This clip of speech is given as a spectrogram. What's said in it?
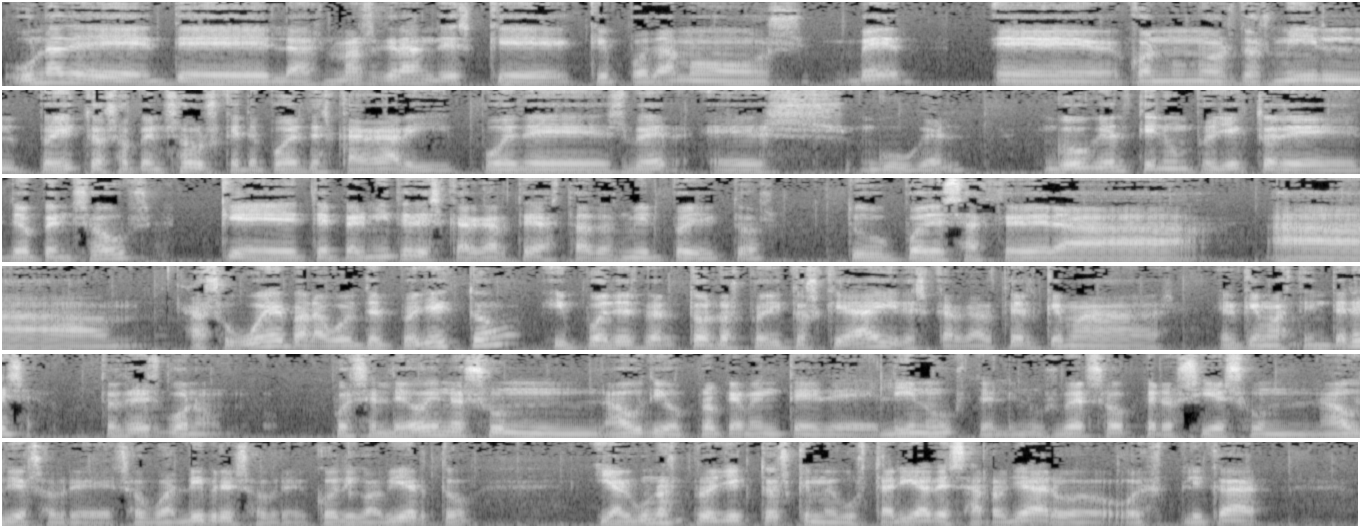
una de, las más grandes que, podamos ver eh, con unos 2.000 proyectos open source que te puedes descargar y puedes ver es Google. Google tiene un proyecto de, open source que te permite descargarte hasta 2.000 proyectos. Tú puedes acceder a, a, a, su web, a la web del proyecto y puedes ver todos los proyectos que hay y descargarte el que más el que más te interese. Entonces, bueno, pues el de hoy no es un audio propiamente de Linux, del Linux verso, pero sí es un audio sobre software libre, sobre código abierto y algunos proyectos que me gustaría desarrollar o, explicar.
